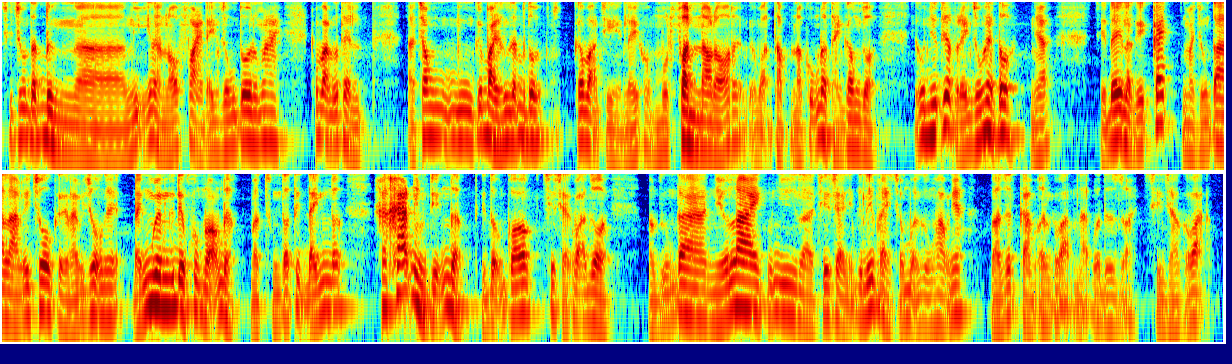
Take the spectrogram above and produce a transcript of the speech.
Chứ chúng ta đừng à, nghĩ là nó phải đánh giống tôi nó mới hay. Các bạn có thể ở trong cái bài hướng dẫn của tôi các bạn chỉ lấy khoảng một phần nào đó thôi các bạn tập là cũng là thành công rồi. Chứ không nhất thiết phải đánh giống hết tôi nhé thì đây là cái cách mà chúng ta làm intro, kể cả làm intro thế. Đánh nguyên cái điệp khúc nó cũng được, mà chúng ta thích đánh nó khác khác thì một tiếng cũng được. Thì tôi cũng có chia sẻ với các bạn rồi. Và chúng ta nhớ like cũng như là chia sẻ những clip này cho mọi người cùng học nhé. Và rất cảm ơn các bạn đã quan tâm dõi. Xin chào các bạn.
